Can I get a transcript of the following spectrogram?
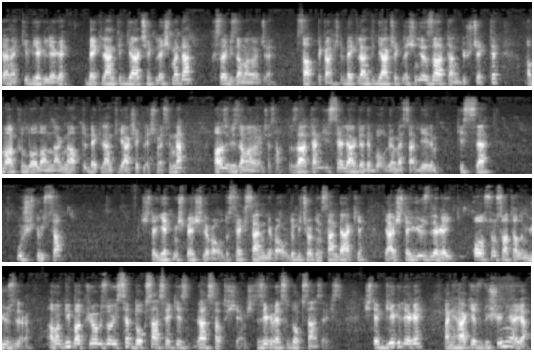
Demek ki birileri beklenti gerçekleşmeden kısa bir zaman önce sattı kaçtı. Beklenti gerçekleşince zaten düşecekti. Ama akıllı olanlar ne yaptı? Beklenti gerçekleşmesinden az bir zaman önce sattı. Zaten hisselerde de bu oluyor. Mesela diyelim hisse uçtuysa işte 75 lira oldu, 80 lira oldu. Birçok insan der ki ya işte 100 lira olsun satalım 100 lira. Ama bir bakıyoruz o ise 98'den satış yemiş. Zirvesi 98. İşte birileri hani herkes düşünüyor ya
